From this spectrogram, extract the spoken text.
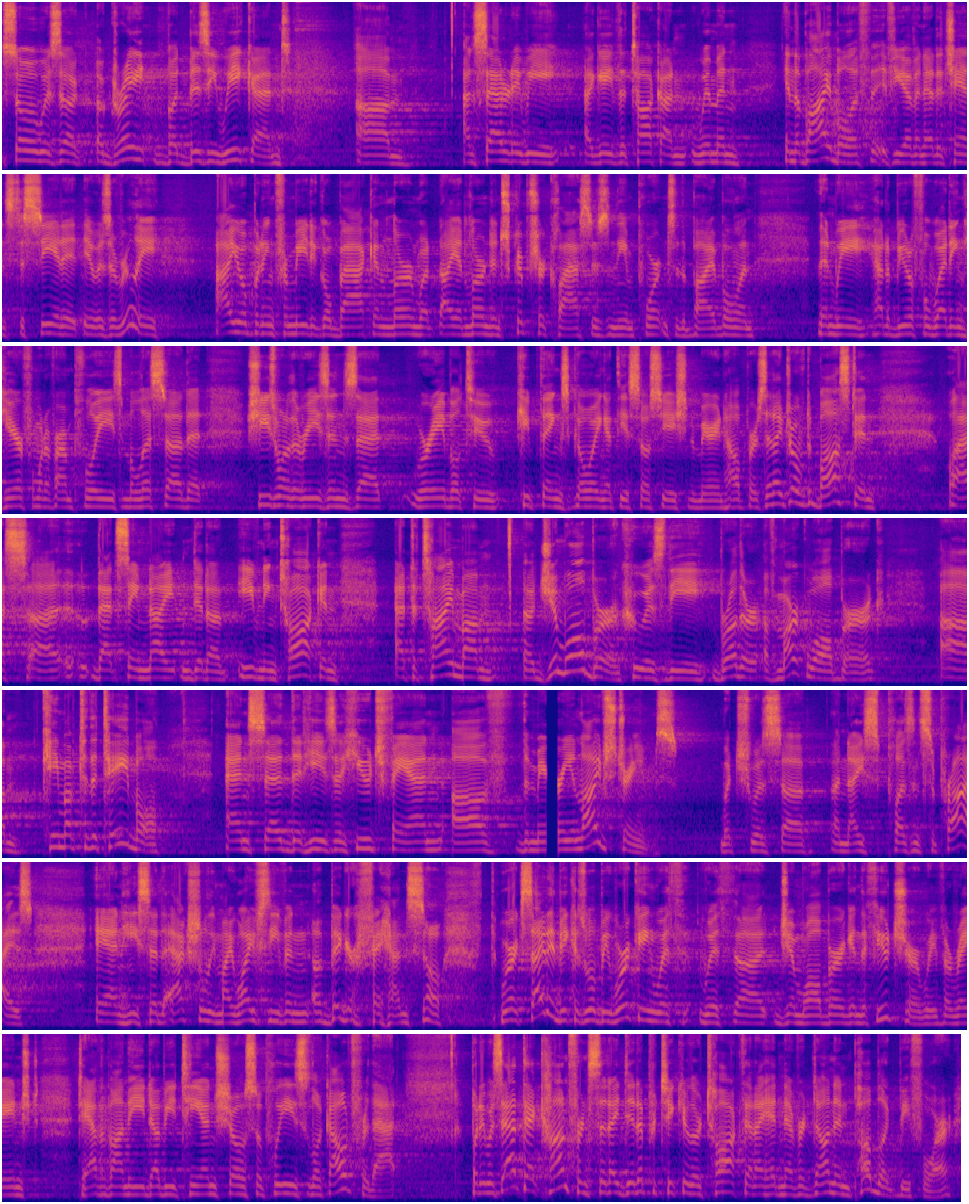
So it was a, a great but busy weekend. Um, on Saturday, we I gave the talk on women in the Bible. If, if you haven't had a chance to see it, it, it was a really eye opening for me to go back and learn what I had learned in scripture classes and the importance of the Bible. And then we had a beautiful wedding here from one of our employees, Melissa, that she's one of the reasons that we're able to keep things going at the Association of Marian Helpers. And I drove to Boston last uh, that same night and did an evening talk. And at the time, um, uh, Jim Wahlberg, who is the brother of Mark Wahlberg, um, came up to the table and said that he's a huge fan of the Marian live streams, which was uh, a nice, pleasant surprise. And he said, actually, my wife's even a bigger fan. So we're excited because we'll be working with, with uh, Jim Wahlberg in the future. We've arranged to have him on the EWTN show, so please look out for that. But it was at that conference that I did a particular talk that I had never done in public before.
